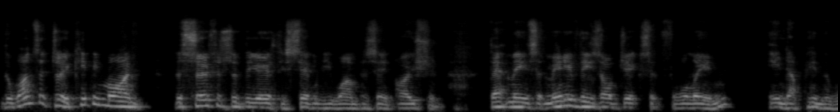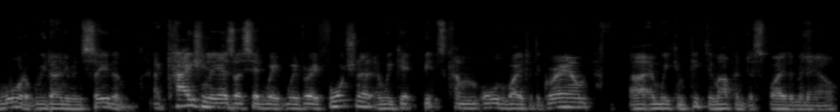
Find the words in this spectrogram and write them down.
The ones that do, keep in mind the surface of the Earth is 71% ocean. That means that many of these objects that fall in end up in the water. We don't even see them. Occasionally, as I said, we're, we're very fortunate and we get bits come all the way to the ground uh, and we can pick them up and display them in our,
